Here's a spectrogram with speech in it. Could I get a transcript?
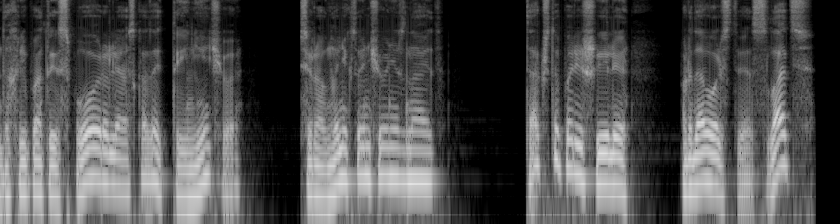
до хрипоты спорили, а сказать-то и нечего. Все равно никто ничего не знает. Так что порешили продовольствие слать,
